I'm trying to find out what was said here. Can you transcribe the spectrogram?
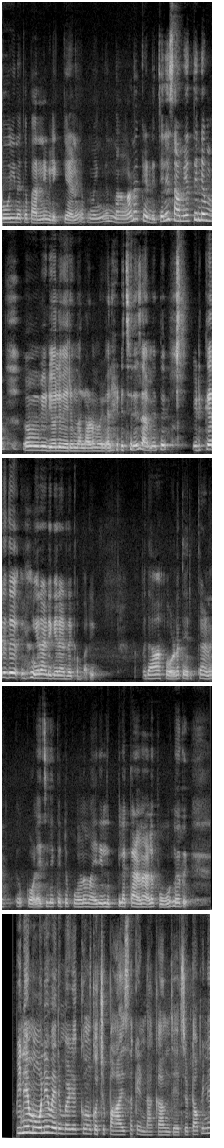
ബോയ് എന്നൊക്കെ പറഞ്ഞ് വിളിക്കുകയാണ്. അപ്പോൾ ഭയങ്കര നാണൊക്കെ ഉണ്ട് ചില സമയത്തിന്റെ വീഡിയോയിൽ വരും നല്ലോണം മുഴുവനായിട്ട്. ചില സമയത്ത് എടുക്കരുത് ഇങ്ങനെയാണ് എന്നൊക്കെ പറയും. അപ്പോൾ ഇതാ പോണ തിരക്കാണ്. കോളേജിലേക്ക് ഇട്ട് പോണ മാതിരി ലുക്കിലൊക്കെയാണ് ആൾ പോകുന്നത്. പിന്നെ മോന് വരുമ്പോഴേക്കും കുറച്ച് പായസമൊക്കെ ഉണ്ടാക്കാമെന്ന് വിചാരിച്ചു കേട്ടോ. പിന്നെ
